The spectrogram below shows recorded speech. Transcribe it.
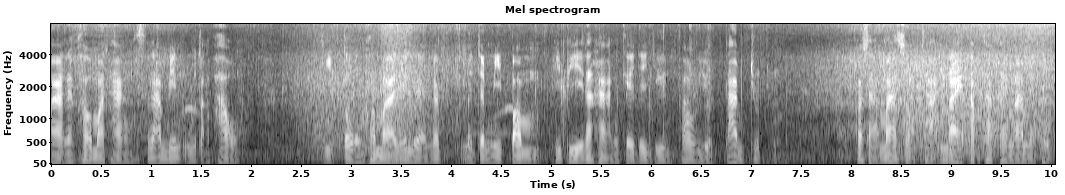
มาแล้วเข้ามาทางสนามบินอู่ตะเภาขี่ตรงเข้ามาเรื่อยๆแล้วมันจะมีป้อมพี่ๆทหารแกจะยืนเฝ้าอยู่ตามจุด ก็สามารถสอบถามได้ครับถ้าใครมาไม่ถูก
